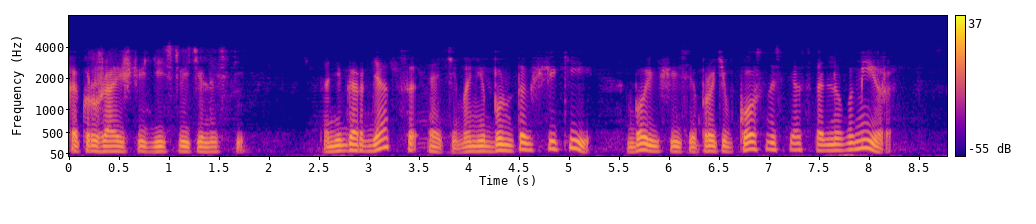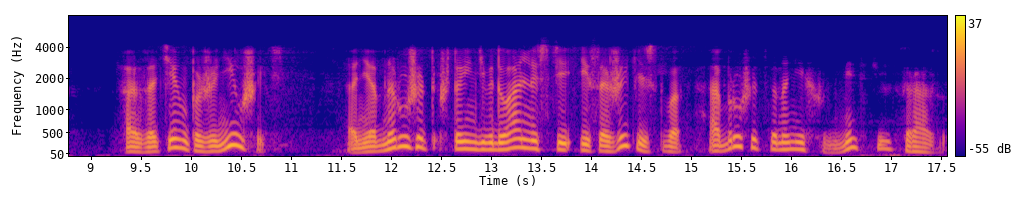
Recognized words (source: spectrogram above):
к окружающей действительности. Они гордятся этим, они бунтовщики, борющиеся против косности остального мира. А затем, поженившись, они обнаружат, что индивидуальности и сожительство обрушатся на них вместе сразу.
